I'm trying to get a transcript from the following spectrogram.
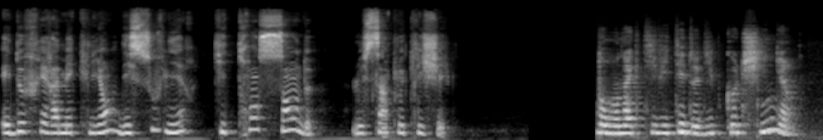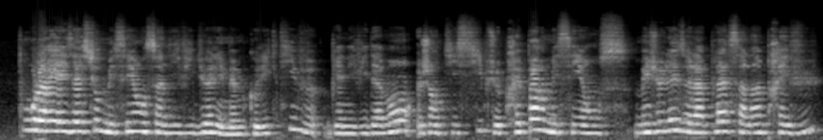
est d'offrir à mes clients des souvenirs qui transcendent le simple cliché. Dans mon activité de deep coaching, pour la réalisation de mes séances individuelles et même collectives, bien évidemment, j'anticipe, je prépare mes séances, mais je laisse de la place à l'imprévu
